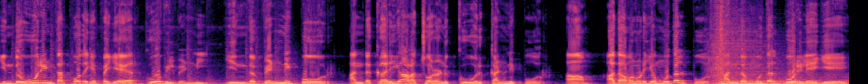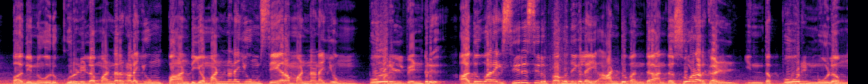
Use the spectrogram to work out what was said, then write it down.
இந்த ஊரின் தற்போதைய பெயர் கோவில் வெண்ணி. இந்த வெண்ணி போர் அந்த கரிகால சோழனுக்கு ஒரு கன்னிப்போர் போர். ஆம். அது அவனுடைய முதல் போர். அந்த முதல் போரிலேயே பதினோரு குறுநில மன்னர்களையும் பாண்டிய மன்னனையும் சேர மன்னனையும் போரில் வென்று அதுவரை சிறு சிறு பகுதிகளை ஆண்டு வந்த அந்த சோழர்கள் இந்த போரின் மூலம்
